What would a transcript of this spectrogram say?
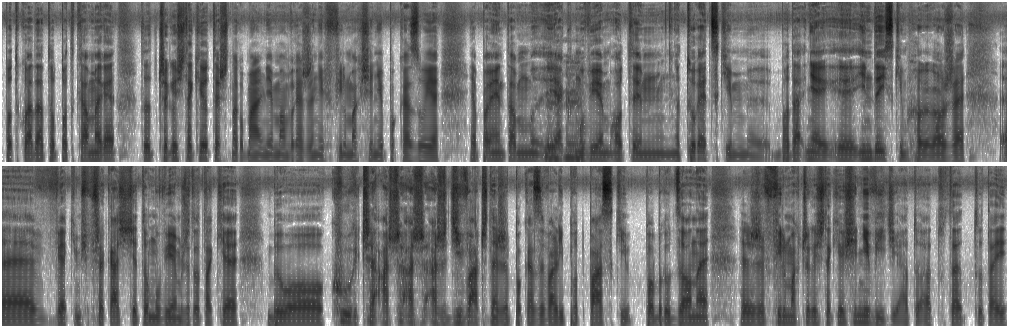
podkłada to pod kamerę, to czegoś takiego też normalnie, mam wrażenie, w filmach się nie pokazuje. Ja pamiętam, jak Mhm. mówiłem o tym tureckim, boda, nie, e, indyjskim horrorze, e, w jakimś przekaście, to mówiłem, że to takie było kurcze, aż, aż, aż dziwaczne, że pokazywali podpaski pobrudzone, że w filmach czegoś takiego się nie widzi, a, tu, a tutaj, tutaj,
